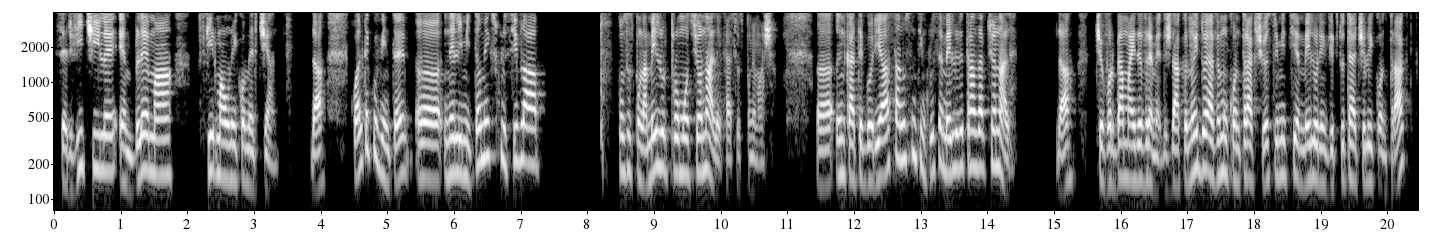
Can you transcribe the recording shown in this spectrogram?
serviciile, emblema, firma unui comerciant. Da? Cu alte cuvinte, uh, ne limităm exclusiv la cum să spun, la mail-uri promoționale, ca să spunem așa. Uh, În categoria asta nu sunt incluse mail-urile tranzacționale. Da? Ce vorbeam mai devreme. Deci dacă noi doi avem un contract și eu îți trimit ție mail-uri în virtutea acelui contract,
